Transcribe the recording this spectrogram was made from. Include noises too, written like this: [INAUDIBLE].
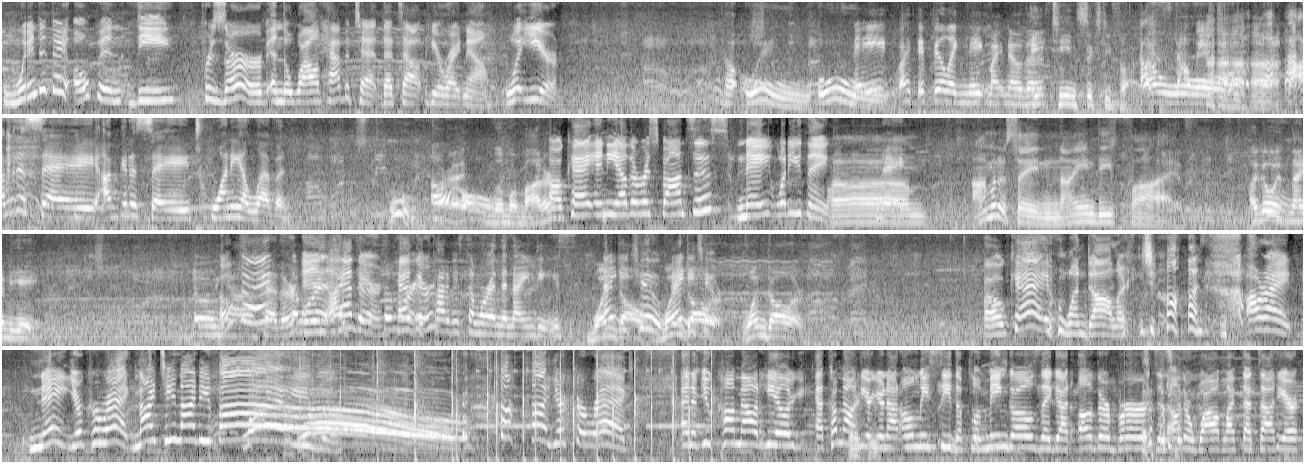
When did they open the preserve and the wild habitat that's out here right now? What year? Oh, ooh. Nate, I feel like Nate might know this. 1865. Oh, stop it. [LAUGHS] I'm gonna say I'm gonna say 2011. Ooh, all right. A little more modern. Okay, any other responses? Nate, what do you think? Um, I'm going to say 95. I'll go with 98. Oh, yeah. Okay. Heather? Somewhere, And I'd say Heather, somewhere, Heather? It's got to be somewhere in the 90s. One 92. One 92. dollar. One dollar. Okay, [LAUGHS] one dollar, John. All right, Nate, you're correct. 1995. [LAUGHS] you're correct. And if you come out here, uh, come out Thank here, you. you not only see the flamingos, they got other birds and other wildlife that's out here.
